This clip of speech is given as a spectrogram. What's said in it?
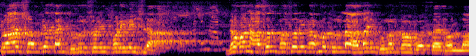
দোয়ার সঙ্গে তাই দুরুদ শরীফ পড়ি লইছিলা যখন হাসান বছরী রহমতুল্লাহ আলাই ঘুমন্ত অবস্থায় পড়লা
